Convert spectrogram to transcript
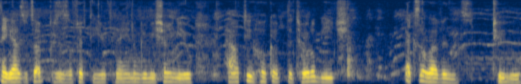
Hey guys, what's up? This is a 50 here today, and I'm going to be showing you how to hook up the Turtle Beach X11s to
